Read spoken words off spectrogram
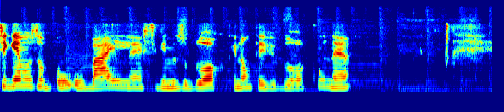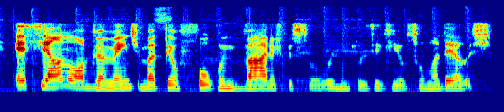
seguimos o, o, o baile, né? Seguimos o bloco que não teve bloco, né? Esse ano, obviamente, bateu fogo em várias pessoas, inclusive eu sou uma delas.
